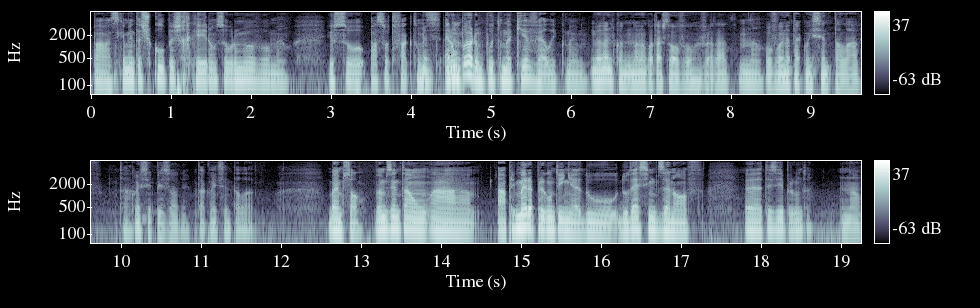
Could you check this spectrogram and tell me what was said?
Pá, basicamente as culpas recaíram sobre o meu avô, meu. Eu sou, passou de facto um. Mas Era um, não- era um puto maquiavélico mesmo. Não, não, lhe não, não contaste ao avô, é verdade? Não, O avô ainda está com isso entalado, tá. com esse episódio. Está com isso entalado. Bem, pessoal, vamos então à, à primeira perguntinha do, do décimo 19. Ah, tens aí a pergunta? Não,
